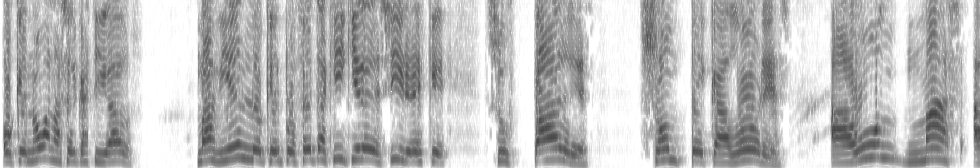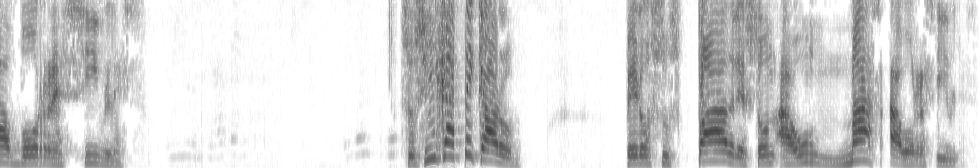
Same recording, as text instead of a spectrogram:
O que no van a ser castigados. Más bien lo que el profeta aquí quiere decir es que sus padres son pecadores aún más aborrecibles. Sus hijas pecaron, pero sus padres son aún más aborrecibles.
